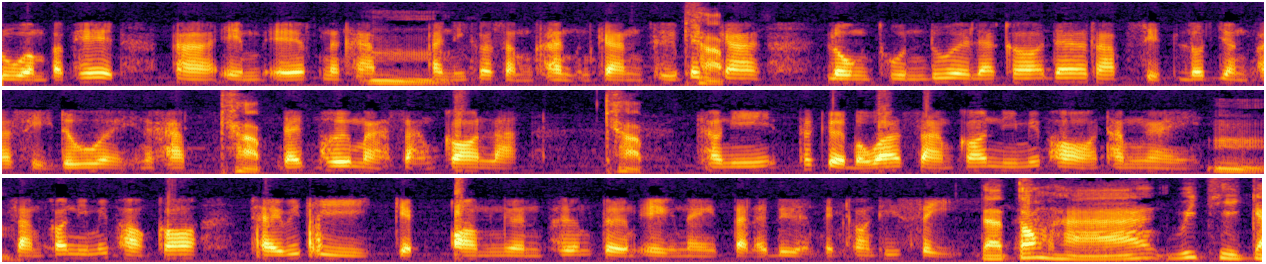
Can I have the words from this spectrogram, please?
รวมประเภท RMF นะครับอืมอันนี้ก็สำคัญเหมือนกัน ถือเป็นครับการลงทุนด้วยและก็ได้รับสิทธิ์ลดหย่อนภาษีด้วยนะครับครับได้เพิ่มมา3ก้อนละครับคราวนี้ถ้าเกิดบอกว่า3ก้อนนี้ไม่พอทำไงอืม3ก้อนนี้ไม่พอก็ ใช้วิธีเก็บออมเงินเพิ่มเติมเองในแต่ละเดือนเป็นก้อนที่ 4 แต่ต้องหาวิธีก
